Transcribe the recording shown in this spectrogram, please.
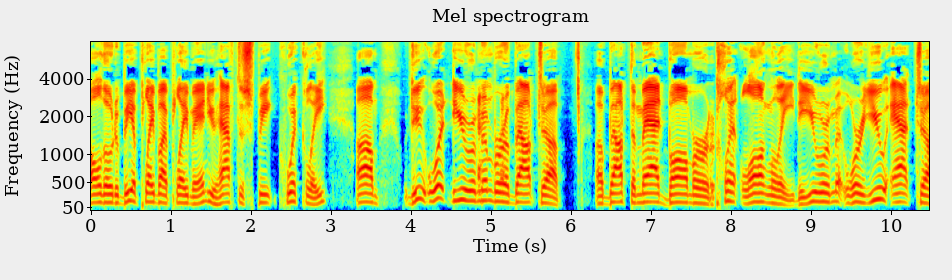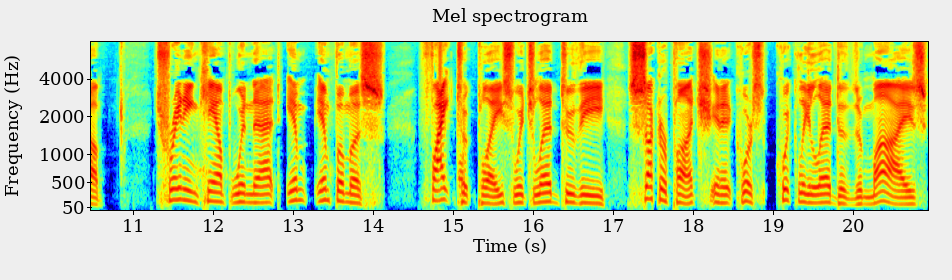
although to be a play-by-play man, you have to speak quickly. Um, do what do you remember about uh, about the Mad Bomber Clint Longley? Do you rem- were you at uh, training camp when that Im- infamous fight took place, which led to the sucker punch, and it, of course, quickly led to the demise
